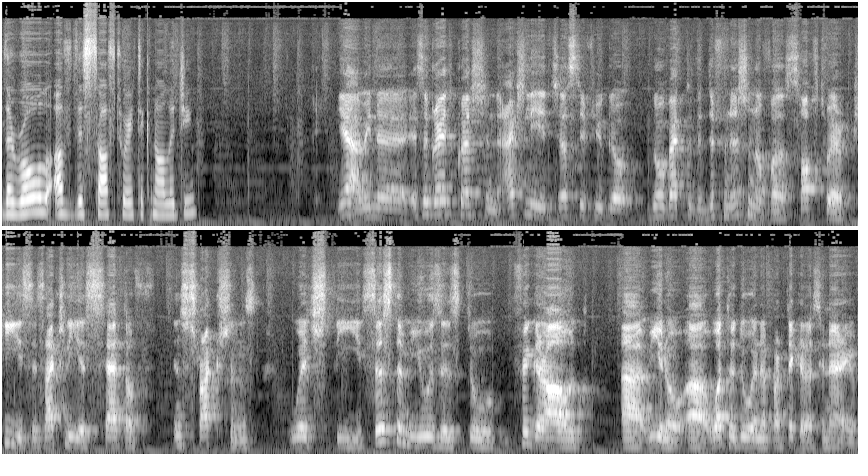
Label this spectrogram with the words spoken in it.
the role of this software technology? Yeah, I mean, uh, it's a great question. Actually, it's just if you go go back to the definition of a software piece, it's actually a set of instructions which the system uses to figure out, uh, you know, uh, what to do in a particular scenario.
